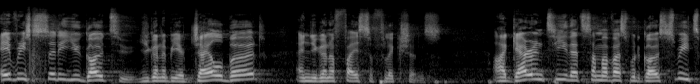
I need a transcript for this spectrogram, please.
Every city you go to, you're going to be a jailbird and you're going to face afflictions. I guarantee that some of us would go, Sweet,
